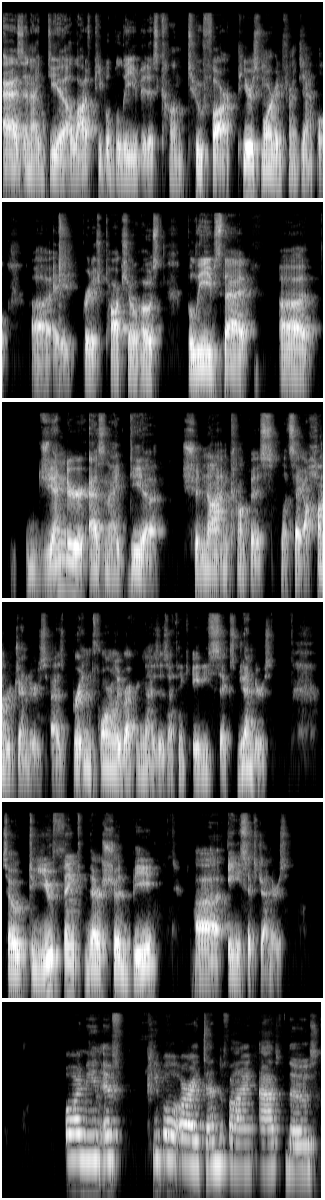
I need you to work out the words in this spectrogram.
as an idea, a lot of people believe it has come too far. Piers Morgan, for example, uh, a British talk show host, believes that uh, gender as an idea should not encompass, let's say, 100 genders, as Britain formally recognizes, I think, 86 genders. So, do you think there should be uh, 86 genders? Well, I mean, if people are identifying as those,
